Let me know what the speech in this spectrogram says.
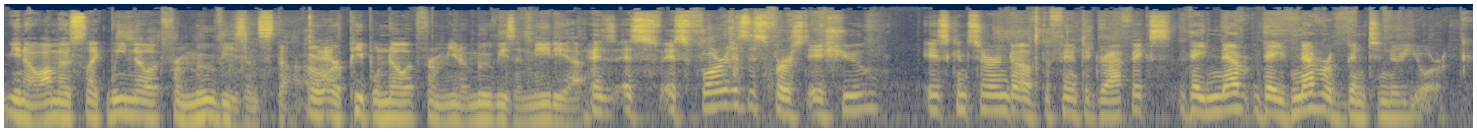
You know, almost like we know it from movies and stuff, or, or people know it from you know movies and media. As as as far as this first issue is concerned of the Fantagraphics, they never they've never been to New York,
